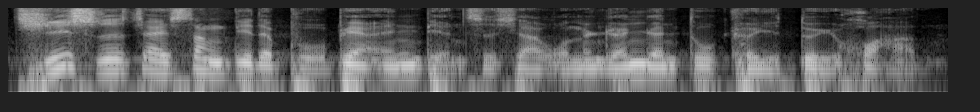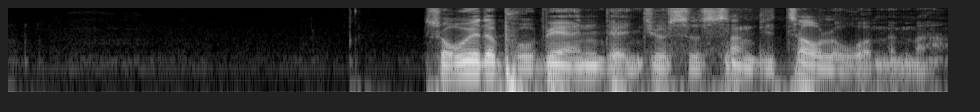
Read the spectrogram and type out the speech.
其实，在上帝的普遍恩典之下，我们人人都可以对话。所谓的普遍恩典，就是上帝造了我们嘛，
